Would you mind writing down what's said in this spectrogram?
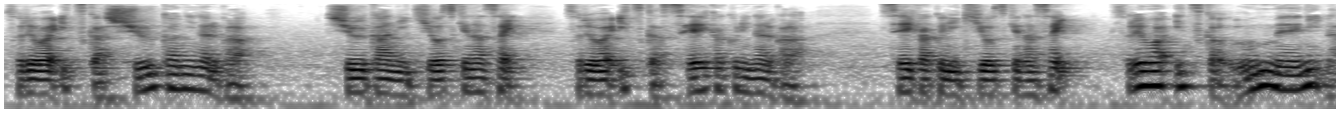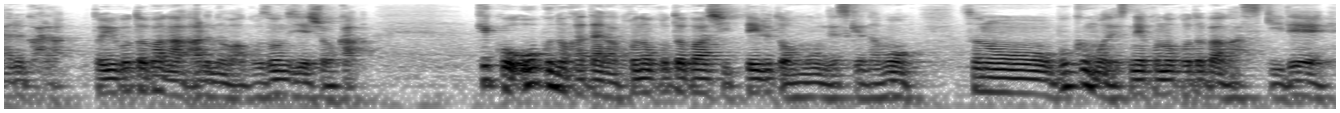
それはいつか習慣になるから。習慣に気をつけなさい。それはいつか性格になるから。性格に気をつけなさい。それはいつか運命になるから。という言葉があるのはご存知でしょうか？結構多くの方がこの言葉を知っていると思うんですけども、その僕もですね、この言葉が好きで、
